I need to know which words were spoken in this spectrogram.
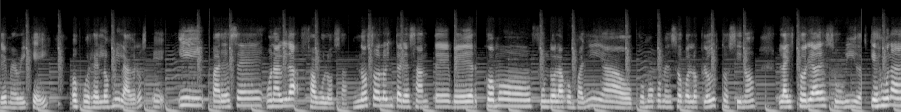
de Mary Kay, Ocurren los Milagros, eh, y parece una vida fabulosa. No solo interesante ver cómo fundó la compañía o cómo comenzó con los productos, sino la historia de su vida, que es una,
